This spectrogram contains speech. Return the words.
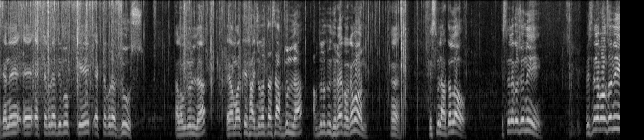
এখানে একটা করে দিব কেক একটা করে জুস। আলহামদুলিল্লাহ আমাকে সাহায্য করতে আছে আবদুল্লাহ। আবদুল্লাহ তুমি ধরে রাখো কেমন? হ্যাঁ। বিসমিল্লা হাতে লও বিসমিল্লা কইছো নি? বিসমিল্লা বলছো নি?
